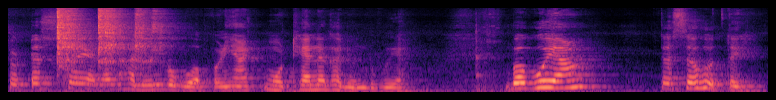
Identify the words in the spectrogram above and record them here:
छोटंसं यानं घालून बघू आपण ह्या मोठ्यानं घालून बघूया. बघूया. तसं होतं आहे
